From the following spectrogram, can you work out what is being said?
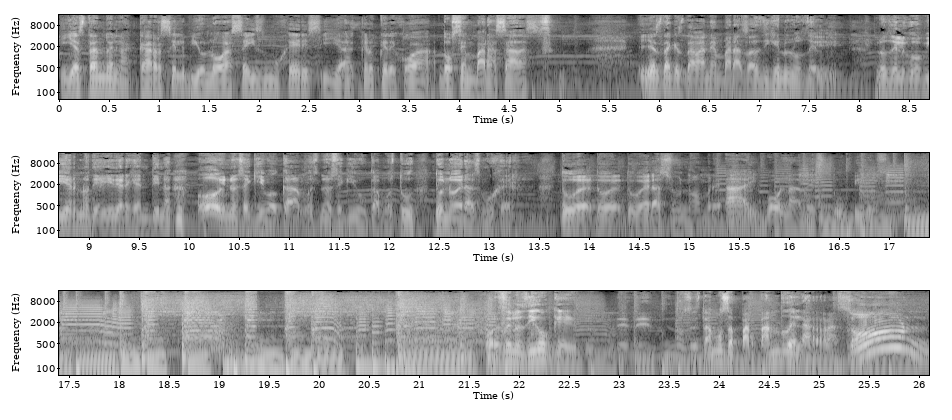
Y ya estando en la cárcel violó a seis mujeres y ya creo que dejó a dos embarazadas. y hasta que estaban embarazadas dijeron los del los del gobierno de ahí de Argentina, hoy nos equivocamos, nos equivocamos, tú tú no eras mujer. Tú, tú, tú, eras un hombre. Ay, bola de estúpidos. Por eso les digo que nos estamos apartando de la razón.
